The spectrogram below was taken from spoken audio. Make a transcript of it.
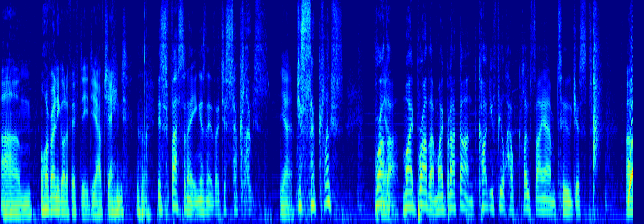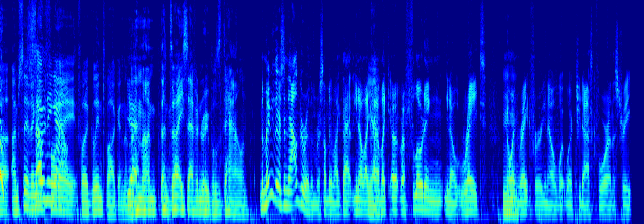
Um, or I've only got a 50. Do you have change? It's fascinating, isn't it? They're just so close. yeah. Just so close. Brother, Yeah. my brother, my bratan. Can't you feel how close I am to just. Uh, I'm saving up Zoning for a out. for a Glintwagen, and Yeah. I'm, I'm 37 rubles down. Now, maybe there's an algorithm or something like that. You know, like Yeah. kind of like a, a floating, you know, rate, Mm-hmm. going rate for you know what, what you'd ask for on the street.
